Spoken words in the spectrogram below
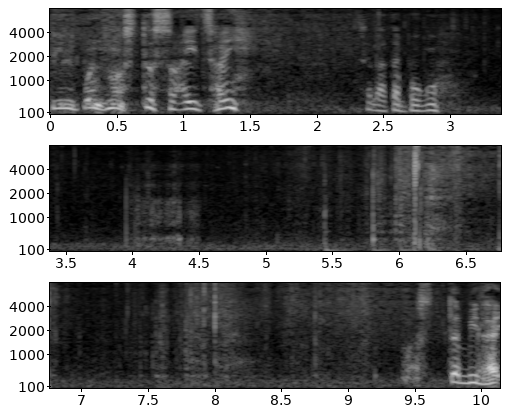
बिल पण मस्त साईज आहे. चला आता बघू. मस्त बिल आहे.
